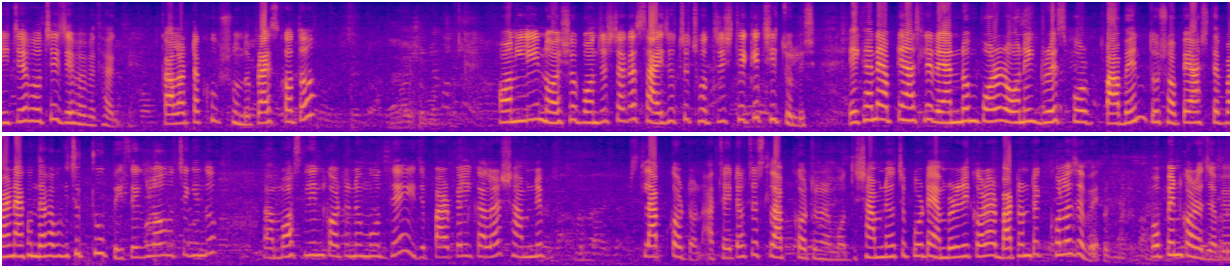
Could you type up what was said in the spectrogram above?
নিচে হচ্ছে যেভাবে থাকবে। কালারটা খুব সুন্দর। প্রাইস কত? অনলি নয়শো পঞ্চাশ টাকা সাইজ হচ্ছে ছত্রিশ থেকে ছিচল্লিশ। এখানে আপনি আসলে র্যান্ডম পরার অনেক ড্রেস পাবেন, তো শপে আসতে পারেন। এখন দেখাবো কিছু টু পিস এগুলো হচ্ছে কিন্তু মসলিন কটনের মধ্যে, এই যে পার্পেল কালার সামনে স্ল্যাব কটন আচ্ছা এটা হচ্ছে স্ল্যাব কটনের মধ্যে। সামনে হচ্ছে পুরোটা এমব্রয়ডারি করার বাটনটা খোলা যাবে? ওপেন করা যাবে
